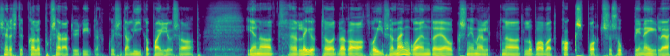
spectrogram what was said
sellest võib ka lõpuks ära tüdida, kui seda liiga palju saab. ja nad leiutavad väga võimsa mängu enda jaoks, nimelt nad lubavad kaks portsu suppi neile,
